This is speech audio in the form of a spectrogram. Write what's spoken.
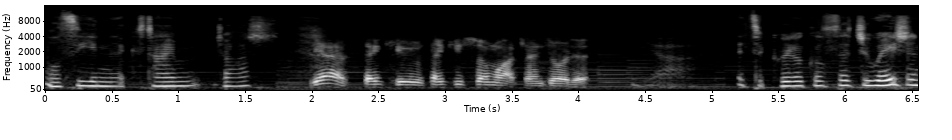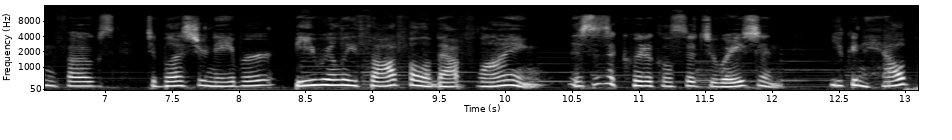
we'll see you next time, Josh. Yeah. Thank you. Thank you so much. I enjoyed it. Yeah. It's a critical situation, folks. To bless your neighbor, be really thoughtful about flying. This is a critical situation. You can help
